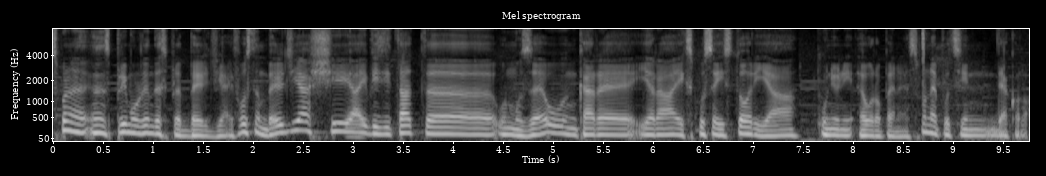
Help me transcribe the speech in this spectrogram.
Spune în primul rând despre Belgia. Ai fost în Belgia și ai vizitat uh, un muzeu în care era expusă istoria Uniunii Europene. Spune puțin de acolo.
